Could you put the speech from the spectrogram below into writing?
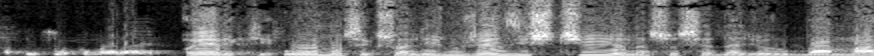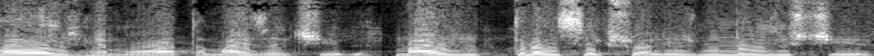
a pessoa como ela é. Eric, o homossexualismo já existia na sociedade urubá mais remota, mais antiga, mas o transexualismo não existia.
